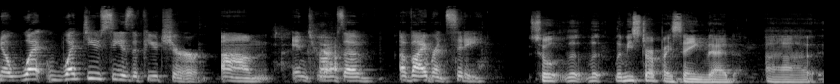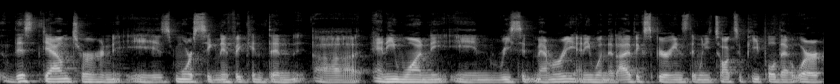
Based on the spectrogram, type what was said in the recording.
know what what do you see as the future um, in terms yeah. of a vibrant city? So let, let, let me start by saying that uh, this downturn is more significant than uh, anyone in recent memory, anyone that I've experienced. And when you talk to people that were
